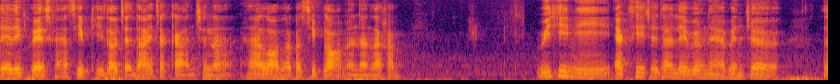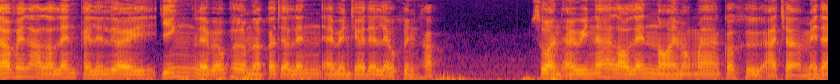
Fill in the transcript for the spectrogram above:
Daily Quest 50 ที่เราจะได้จากการชนะ 5 รอบแล้วก็ 10 รอบอันนั้นแหละครับ วิธีนี้ Axie จะได้เลเวลใน Adventure แล้วเวลาเราเล่นไปเรื่อยๆ ยิ่งเลเวลเพิ่มเราก็จะเล่น Adventure ได้เร็วขึ้นครับ ส่วน Arena เราเล่นน้อยมากๆ ก็คืออาจจะไม่ได้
